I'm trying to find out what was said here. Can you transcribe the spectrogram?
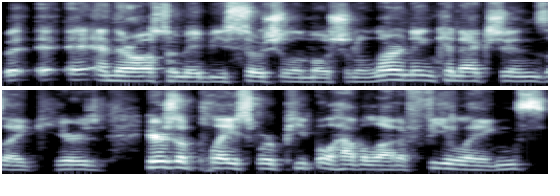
but and there also may be social emotional learning connections. Like here's here's a place where people have a lot of feelings.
